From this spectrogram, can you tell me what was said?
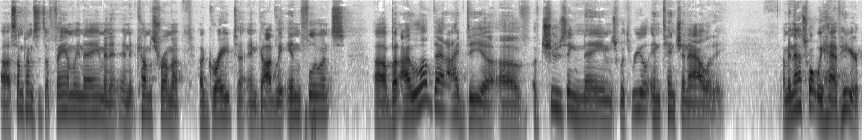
Uh, sometimes it's a family name and it, and it comes from a, a great and godly influence. Uh, but I love that idea of, of choosing names with real intentionality. I mean, that's what we have here.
